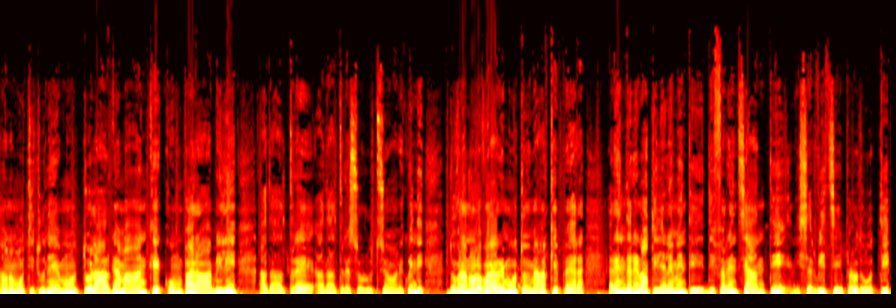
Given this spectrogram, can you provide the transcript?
a una moltitudine molto larga, ma anche comparabili ad altre, ad altre soluzioni. Quindi dovranno lavorare molto i marchi per rendere noti gli elementi differenzianti, i servizi e i prodotti,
